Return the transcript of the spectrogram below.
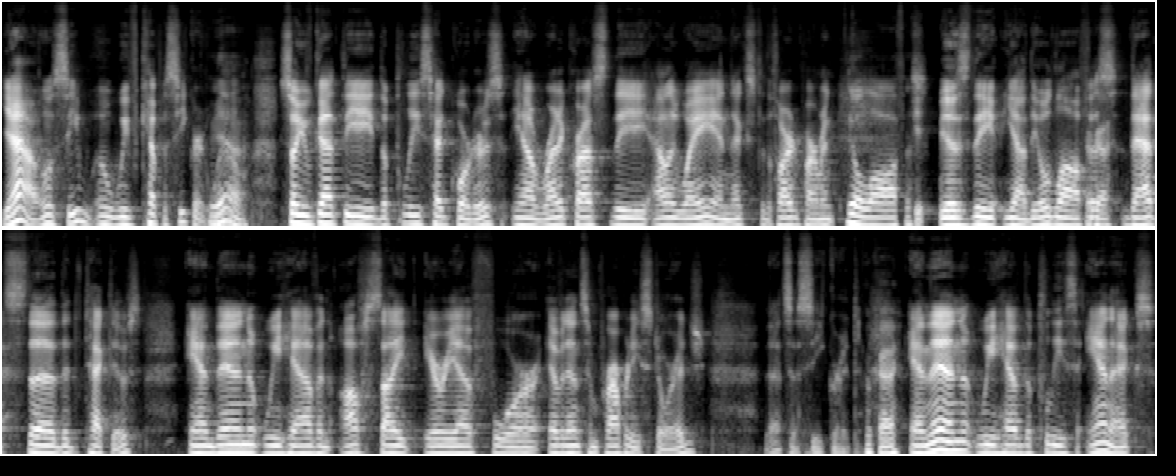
Yeah, well, see, uh, we've kept a secret. Well. Yeah. So you've got the the police headquarters, you know, right across the alleyway and next to the fire department The old law office. is the yeah the old law office. That's the the detectives, and then we have an off-site area for evidence and property storage. That's a secret. okay. And then we have the police annex,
